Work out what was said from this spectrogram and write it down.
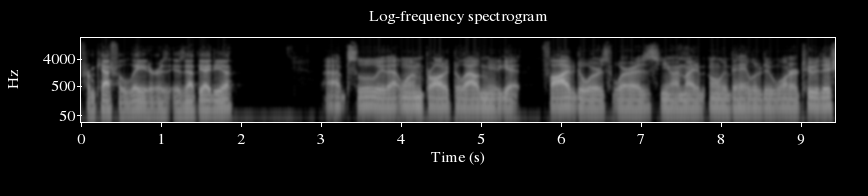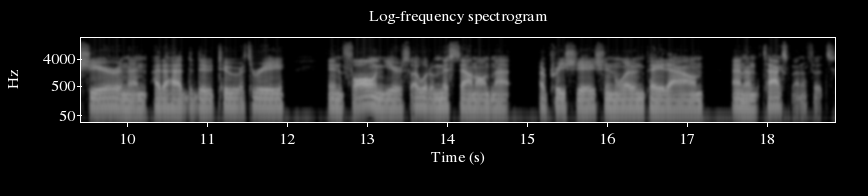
from cash flow later. Is is that the idea? Absolutely. That one product allowed me to get five doors, whereas you know I might have only been able to do one or two this year, and then I'd have had to do two or three in following years. So I would have missed out on that appreciation, loan pay down, and then the tax benefits.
